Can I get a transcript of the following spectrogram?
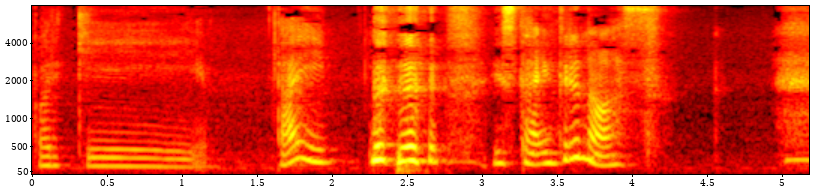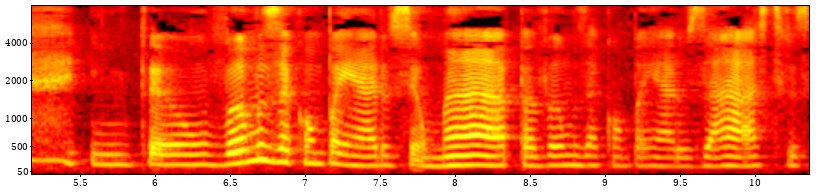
porque tá aí, está entre nós. Então, vamos acompanhar o seu mapa, vamos acompanhar os astros,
